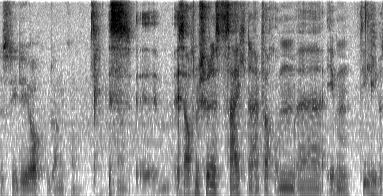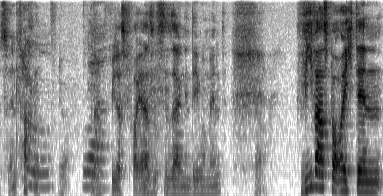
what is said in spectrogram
ist die Idee auch gut angekommen. Ist, ja. Äh, ist auch ein schönes Zeichen einfach, um äh, eben die Liebe zu entfachen. Mhm. Ja. Ne? Wie das Feuer sozusagen in dem Moment. Ja. Wie war es bei euch denn?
